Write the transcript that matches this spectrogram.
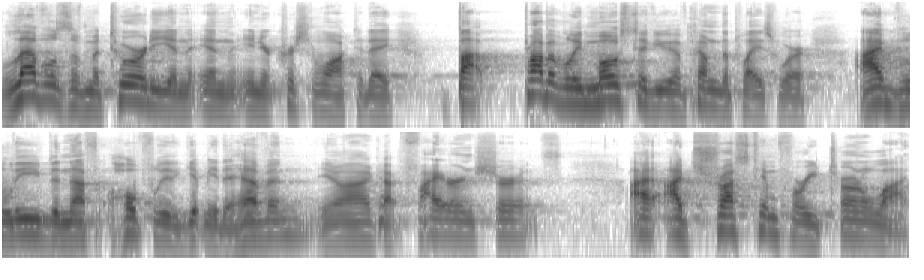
levels of maturity in, in, in your Christian walk today, but probably most of you have come to the place where I believed enough, hopefully, to get me to heaven. You know, I got fire insurance. I, I trust Him for eternal life.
